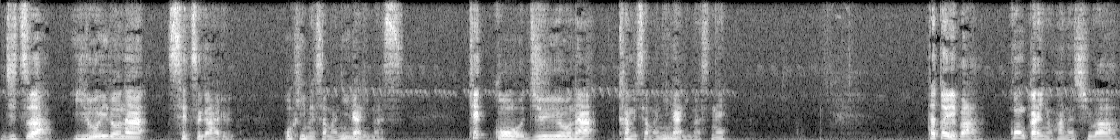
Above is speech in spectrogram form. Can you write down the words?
実はいろいろな説があるお姫様になります。結構重要な神様になりますね。例えば、今回の話は、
